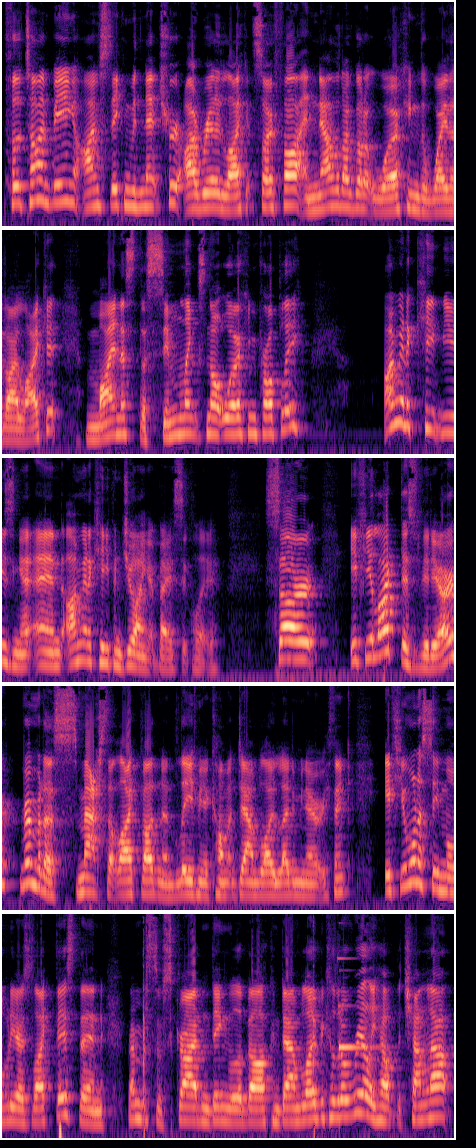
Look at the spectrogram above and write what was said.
for the time being, I'm sticking with netrw. I really like it so far, and now that I've got it working the way that I like it, minus the symlinks not working properly, I'm going to keep using it and I'm going to keep enjoying it basically. So, if you like this video, remember to smash that like button and leave me a comment down below letting me know what you think. If you want to see more videos like this, then remember to subscribe and ding the bell icon down below because it'll really help the channel out.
